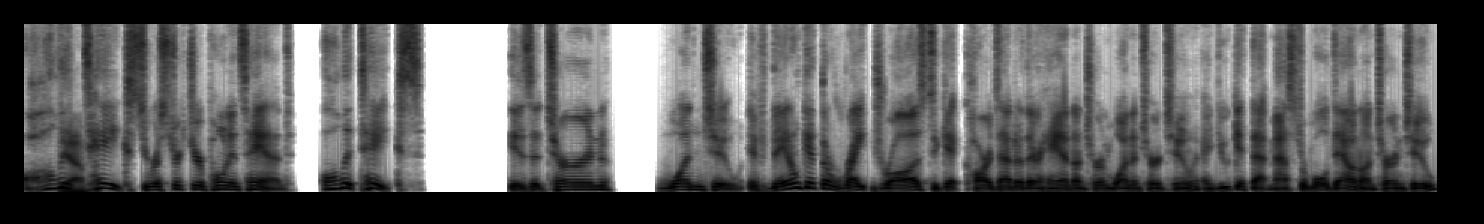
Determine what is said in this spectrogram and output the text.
all it Yeah. takes to restrict your opponent's hand, all it takes is a turn one, two. If they don't get the right draws to get cards out of their hand on turn one and turn two, and you get that Master Mold down on turn two,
